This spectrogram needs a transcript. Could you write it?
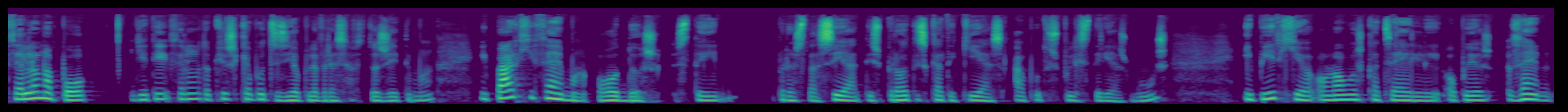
θέλω να πω, γιατί θέλω να το πιώσω και από τις δύο πλευρές αυτό το ζήτημα. Υπάρχει θέμα, όντως, στην προστασία της πρώτης κατοικίας από τους πληστηριασμούς. Υπήρχε ο νόμος Κατσέλη, ο οποίος δεν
